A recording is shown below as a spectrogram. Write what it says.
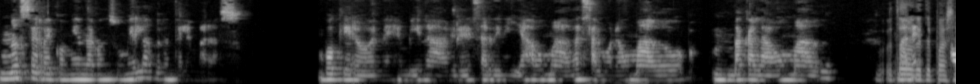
no se recomienda consumirlas durante el embarazo. Boquerones en vinagre, sardinillas ahumadas, salmón ahumado, bacalao ahumado. Todo lo que te pasa.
